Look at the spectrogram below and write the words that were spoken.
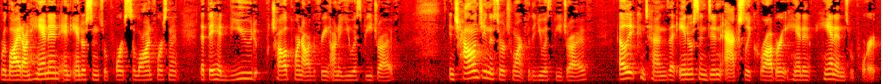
relied on Hannon and Anderson's reports to law enforcement that they had viewed child pornography on a USB drive. In challenging the search warrant for the USB drive, Elliott contends that Anderson didn't actually corroborate Hannon, Hannon's report.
